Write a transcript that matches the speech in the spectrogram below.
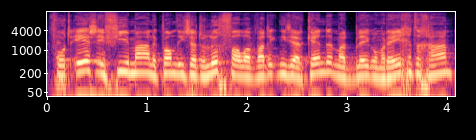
Voor het eerst in vier maanden kwam er iets uit de lucht vallen wat ik niet herkende. Maar het bleek om regen te gaan.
